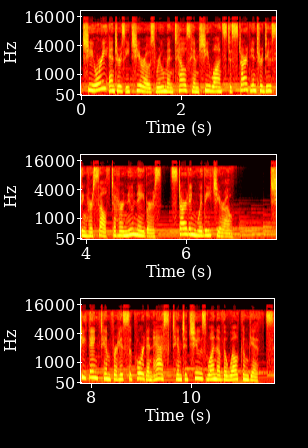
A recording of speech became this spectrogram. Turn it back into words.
Shiori enters Ichiro's room and tells him she wants to start introducing herself to her new neighbors, starting with Ichiro. She thanked him for his support and asked him to choose one of the welcome gifts.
